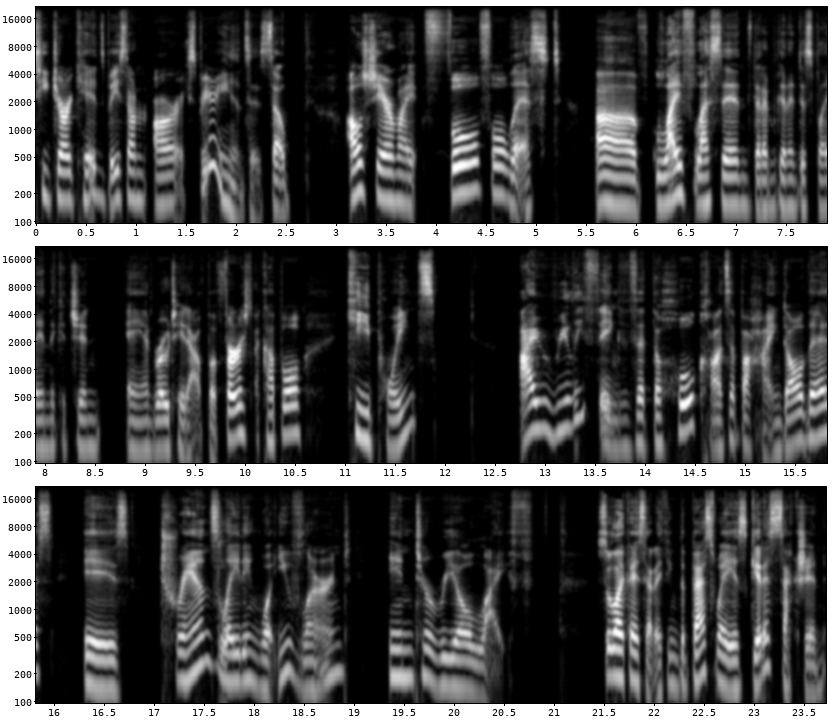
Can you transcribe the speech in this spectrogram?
teach our kids based on our experiences. So i'll share my full full list of life lessons that i'm going to display in the kitchen and rotate out. But first a couple key points. I really think that the whole concept behind all this is translating what you've learned into real life so, like I said, I think the best way is get a section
